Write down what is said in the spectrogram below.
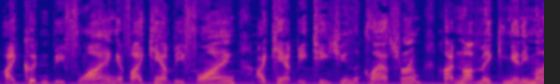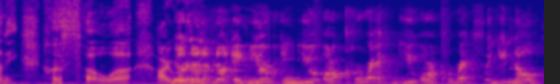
I couldn't be flying. If I can't be flying, I can't be teaching the classroom. I'm not making any money. so, uh, I no, really. No, no, no. And you're, and you are correct. You are correct. So, you know,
